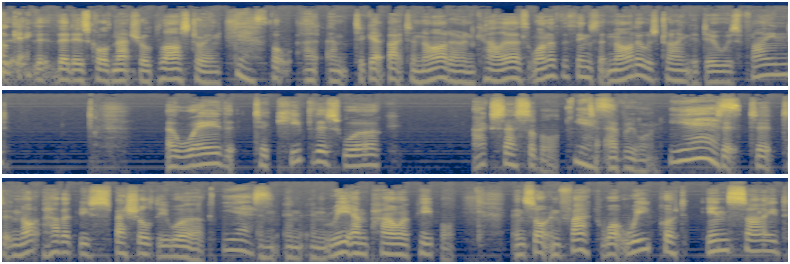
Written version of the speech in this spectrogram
Okay. th- that is called natural plastering. Yes. But uh, um, to get back to Nader and Cal Earth, one of the things that Nader was trying to do was find a way that to keep this work accessible Yes. to everyone. Yes. To, to, to not have it be specialty work. Yes. And, and, and re-empower people. And so, in fact, what we put inside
